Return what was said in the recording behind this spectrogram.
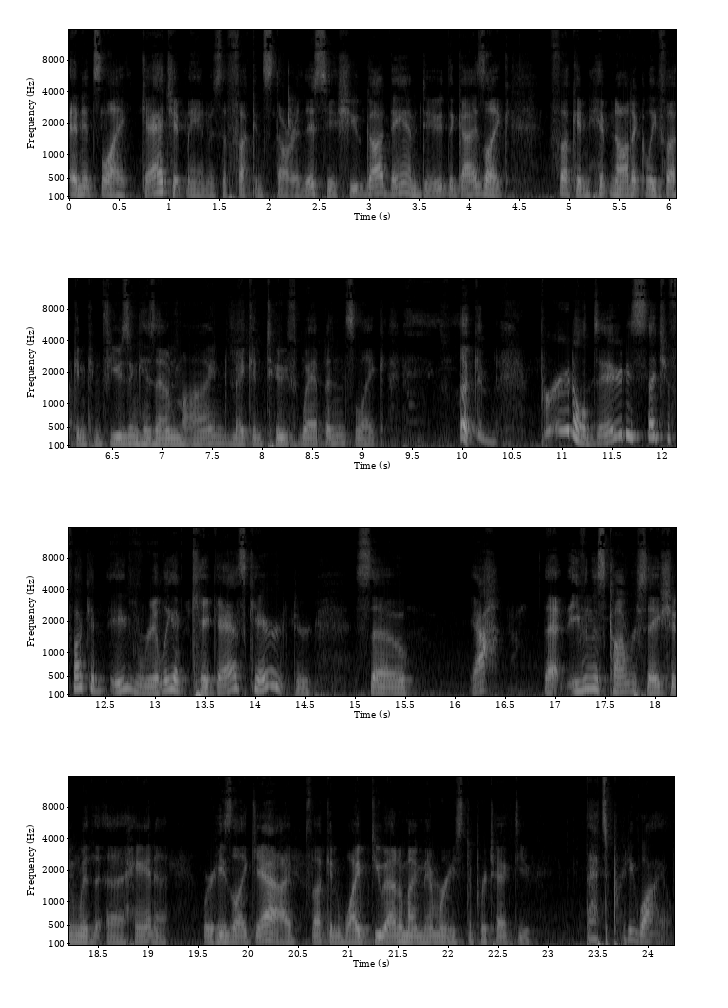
And it's like Gadget Man was the fucking star of this issue. Goddamn, dude, the guy's like fucking hypnotically fucking confusing his own mind, making tooth weapons, like fucking brutal, dude. He's such a fucking he's really a kick ass character. So yeah, that even this conversation with uh, Hannah, where he's like, "Yeah, I fucking wiped you out of my memories to protect you," that's pretty wild.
